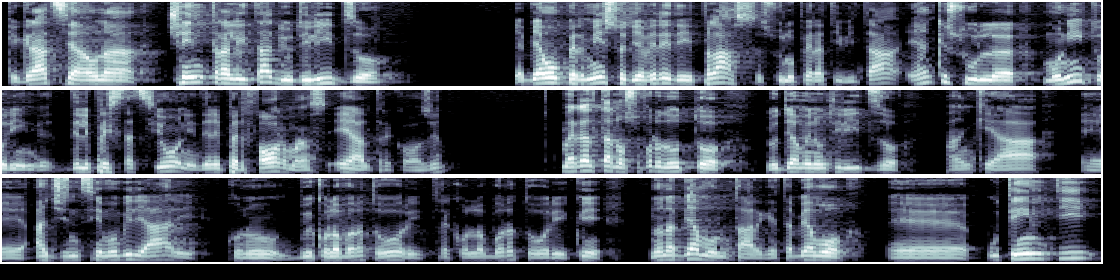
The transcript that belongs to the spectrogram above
che grazie a una centralità di utilizzo gli abbiamo permesso di avere dei plus sull'operatività e anche sul monitoring delle prestazioni, delle performance e altre cose, ma in realtà il nostro prodotto lo diamo in utilizzo anche a eh, agenzie immobiliari con due collaboratori, tre collaboratori, quindi non abbiamo un target, abbiamo eh, utenti,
